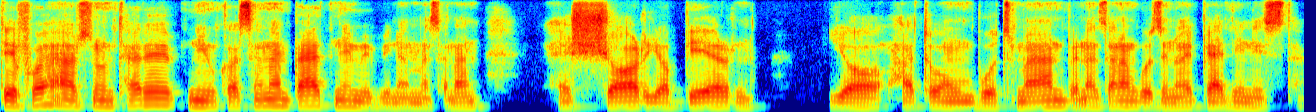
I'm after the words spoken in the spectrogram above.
دفاع ارزونتر نیوکاسل من بد نمی‌بینم. مثلا شار یا برن یا حتی اون بوتمن به نظرم گزینه های بدی نیستن.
